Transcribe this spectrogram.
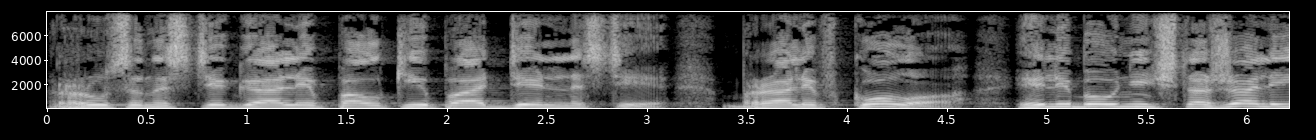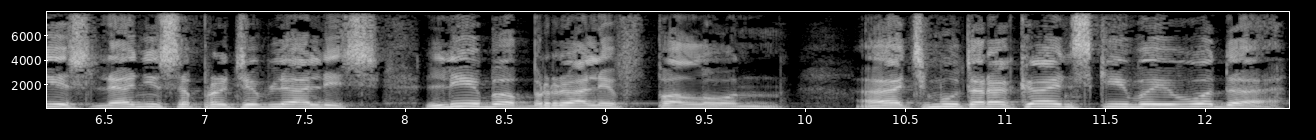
Русы настигали полки по отдельности, брали в коло, и либо уничтожали, если они сопротивлялись, либо брали в полон а тьму тараканский воевода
